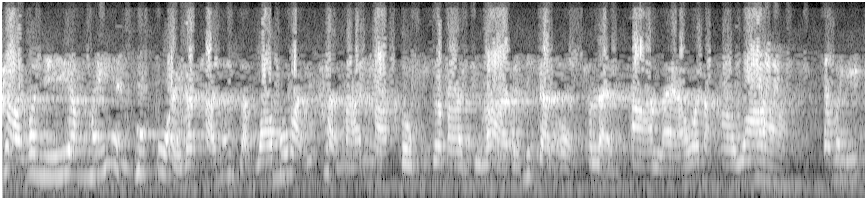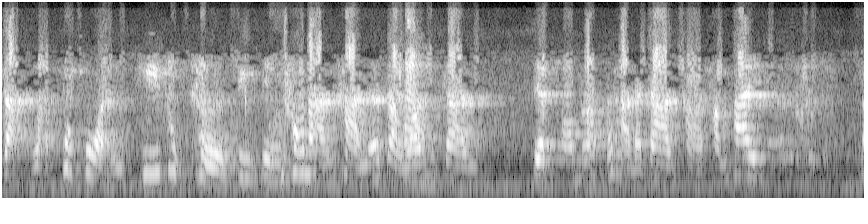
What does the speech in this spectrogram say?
ค่ะวันนี้ยังไม่เห็นผู้ป่วยนะคะเนื่องจากว่าเมื่อวานที่ผ่านมาทางโรงพยาบาลจุฬาได้มีการออกแถลงการณ์แล้วนะคะว่าค่ะในวันนี้จะรับผู้ป่วยที่ฉุกเฉินจริง ๆ เท่านั้นค่ะเนื่องจากว่าค่ะมีการเตรียมพร้อมรับสถานการณ์ค่ะทำให้ณ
